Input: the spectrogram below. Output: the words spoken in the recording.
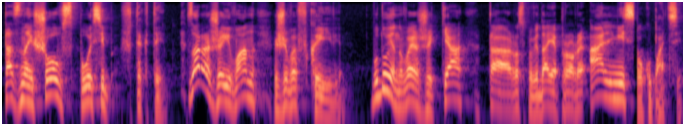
та знайшов спосіб втекти. Зараз же Іван живе в Києві, будує нове життя та розповідає про реальність окупації.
